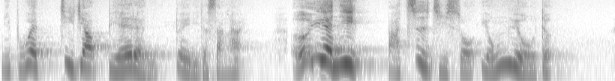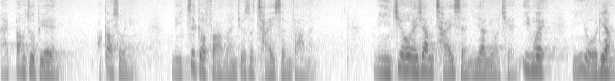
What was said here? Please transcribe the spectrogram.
你不会计较别人对你的伤害，而愿意把自己所拥有的来帮助别人。我告诉你，你这个法门就是财神法门，你就会像财神一样有钱，因为你有量，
